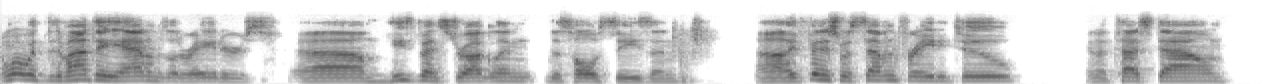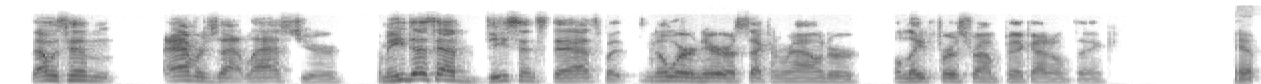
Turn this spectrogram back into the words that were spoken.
I went with Davante Adams of the Raiders. Um, he's been struggling this whole season. Uh, he finished with seven for 82 and a touchdown. That was him average that last year. I mean, he does have decent stats, but nowhere near a second round or a late first round pick, I don't think. Yep.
